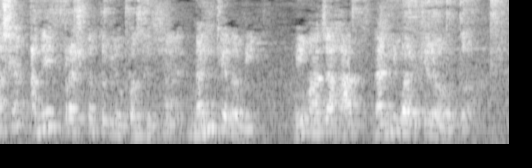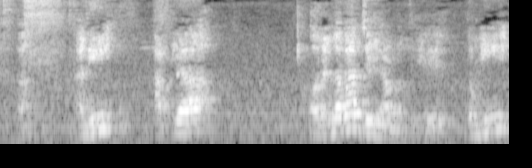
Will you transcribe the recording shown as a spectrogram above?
असे अनेक प्रश्न तुम्ही उपस्थित केले. नाही केलं मी. मी माझा हात नाही वर केलं होतं. आणि आपल्या औरंगाबाद जिल्ह्यामध्ये तुम्ही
